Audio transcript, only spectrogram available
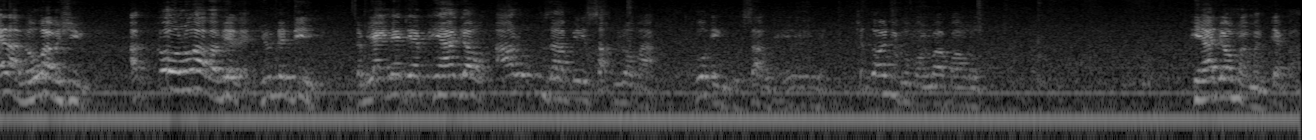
အဲ့ဒါလုံးဝမရှိဘူးအကုန်လုံးကဘာဖြစ်လဲ unity တပြိုင်နက်တည်းဘုရားကြောင့်အားလုံးဦးစားပေးစောက်ပြီးတော့မှကိုယ့်အိမ်ကိုစောက်တယ်ချက်တော်ဒီကိုဘောင်းမပေါင်းလို့ ဘုရားကြောင့်မှမှတက်ပါ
